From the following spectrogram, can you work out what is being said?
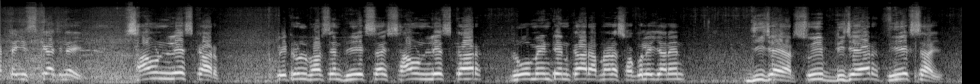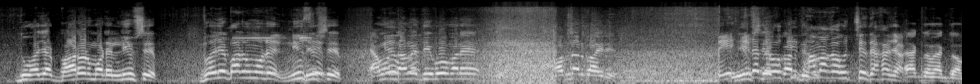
একটা স্ক্র্যাচ নেই। Soundless car petrol version VXI soundless car low maintain car আপনারা সকলেই জানেন। ডিজায়ার সুইফট ডিজায়ার ভিএক্সআই দু হাজার বারোর মডেল নিউ শেপ দু হাজার বারো মডেল নিউ শেপ এমন দামে দিব মানে আপনার বাইরে। new এটা shape দেখো car কি ধামাকা হচ্ছে দেখা যাক। একদম একদম।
